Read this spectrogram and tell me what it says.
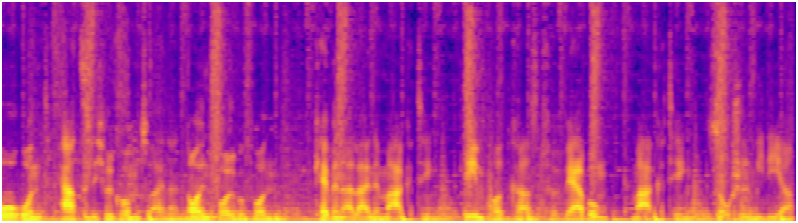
Hallo und herzlich willkommen zu einer neuen Folge von Kevin allein im Marketing, dem Podcast für Werbung, Marketing, Social Media.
